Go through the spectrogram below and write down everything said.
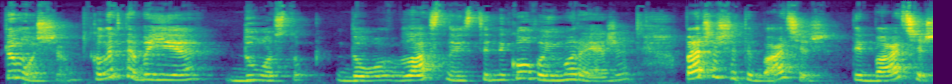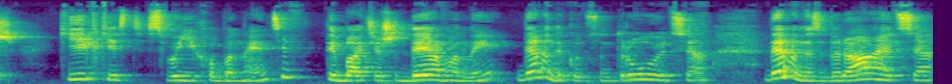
Тому що коли в тебе є доступ до власної стільникової мережі, перше, що ти бачиш, ти бачиш кількість своїх абонентів, ти бачиш, де вони, де вони концентруються, де вони збираються,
